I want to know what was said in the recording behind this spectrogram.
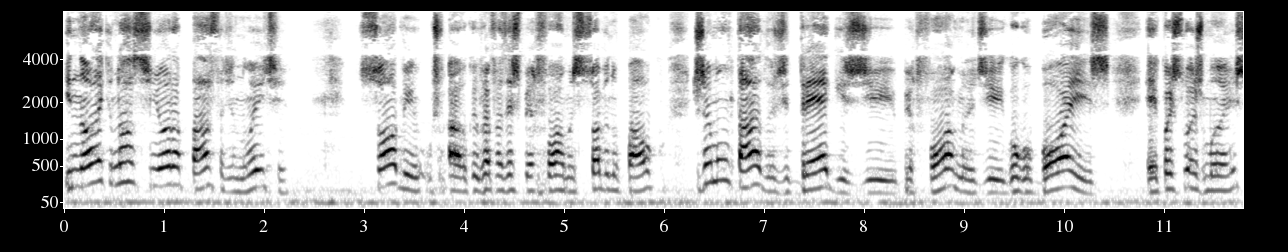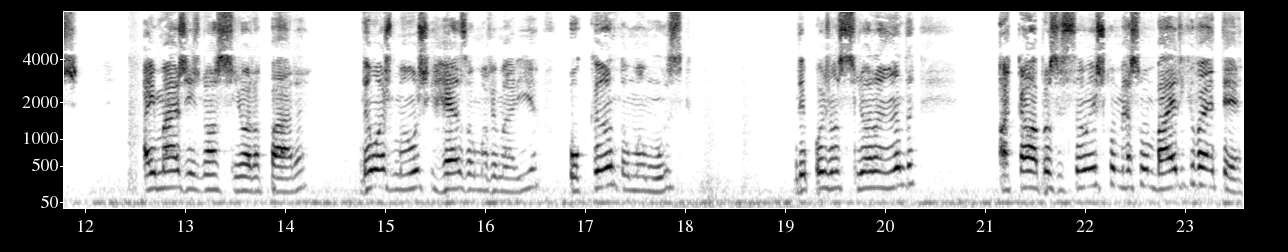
E na hora que Nossa Senhora passa de noite, sobe, o que vai fazer as performances, sobe no palco, já montados de drags, de performance, de gogo boys, eh, com as suas mães. A imagem de Nossa Senhora para, dão as mãos, rezam uma Ave Maria ou cantam uma música. Depois Nossa Senhora anda, acaba a procissão e eles começam um baile que vai até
